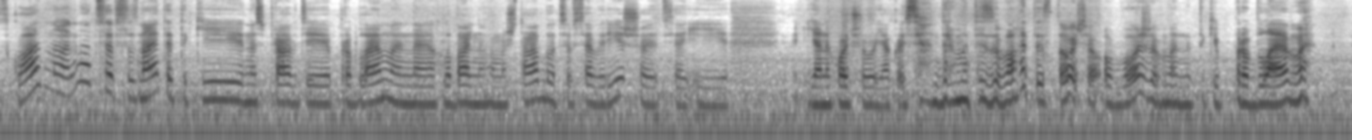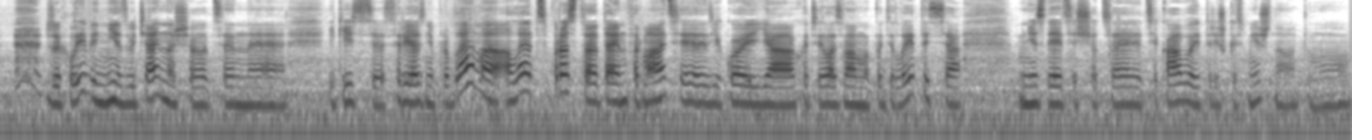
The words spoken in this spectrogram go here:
складно. Ну, це все, знаєте, такі насправді проблеми не глобального масштабу. Це все вирішується, і я не хочу якось драматизувати з того, що о Боже, в мене такі проблеми жахливі. Ні, звичайно, що це не якісь серйозні проблеми, але це просто та інформація, з якою я хотіла з вами поділитися. Мені здається, що це цікаво і трішки смішно, тому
